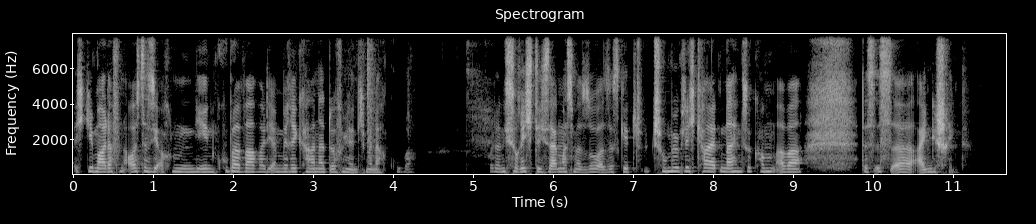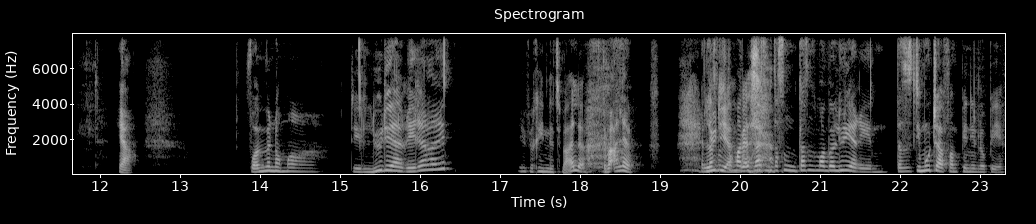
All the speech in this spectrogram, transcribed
Ich gehe mal davon aus, dass sie auch nie in Kuba war, weil die Amerikaner dürfen ja nicht mehr nach Kuba. Oder nicht so richtig, sagen wir es mal so. Also es gibt schon Möglichkeiten, dahin zu kommen, aber das ist äh, eingeschränkt. Ja. Wollen wir noch mal die Lydia Herrera reden? Ja, wir reden jetzt über alle. Über alle. Lass, Lydia, uns mal, lass, lass, lass, uns mal über Lydia reden. Das ist die Mutter von Penelope.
